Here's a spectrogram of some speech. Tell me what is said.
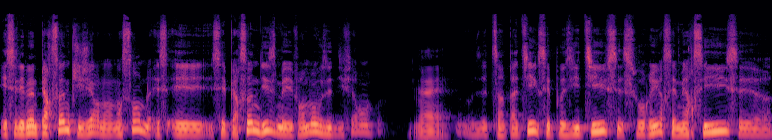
Et c'est les mêmes personnes qui gèrent l'ensemble. Et, et ces personnes disent, mais vraiment, vous êtes différents. quoi. Ouais. Vous êtes sympathique, c'est positif, c'est sourire, c'est merci, c'est euh,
